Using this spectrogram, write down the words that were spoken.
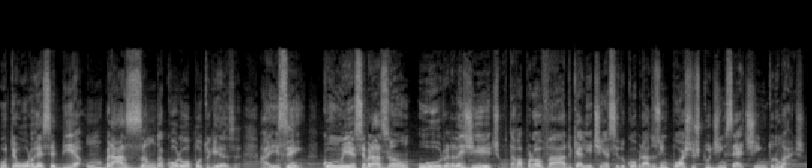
o teu ouro recebia um brasão da coroa portuguesa. Aí sim, com esse brasão, o ouro era legítimo, tava provado que ali tinha sido cobrados impostos tudinho certinho e tudo mais.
